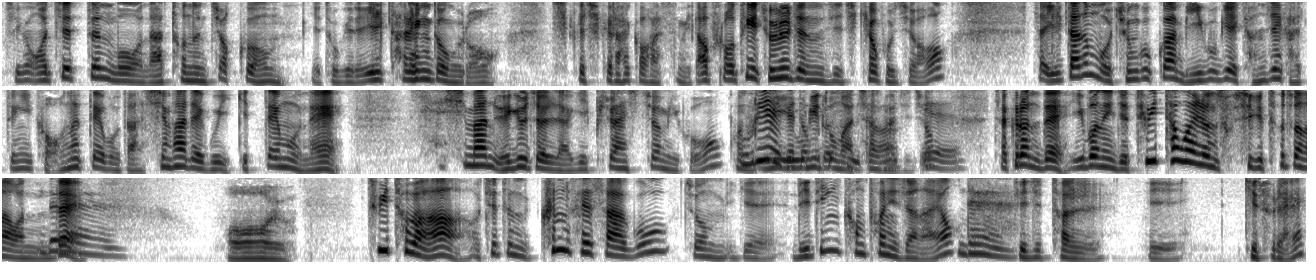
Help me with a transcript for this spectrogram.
지금 어쨌든 뭐 나토는 조금 독일의 일탈 행동으로 시끌시끌할 것 같습니다. 앞으로 어떻게 조율되는지 지켜보죠. 자, 일단은 뭐 중국과 미국의 견제 갈등이 그 어느 때보다 심화되고 있기 때문에 세심한 외교 전략이 필요한 시점이고 우리에게도 우리, 도 마찬가지죠. 예. 자, 그런데 이번에 이제 트위터 관련 소식이 터져 나왔는데 네. 오, 트위터가 어쨌든 큰 회사고 좀 이게 leading company잖아요. 네. 디지털 이 기술에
